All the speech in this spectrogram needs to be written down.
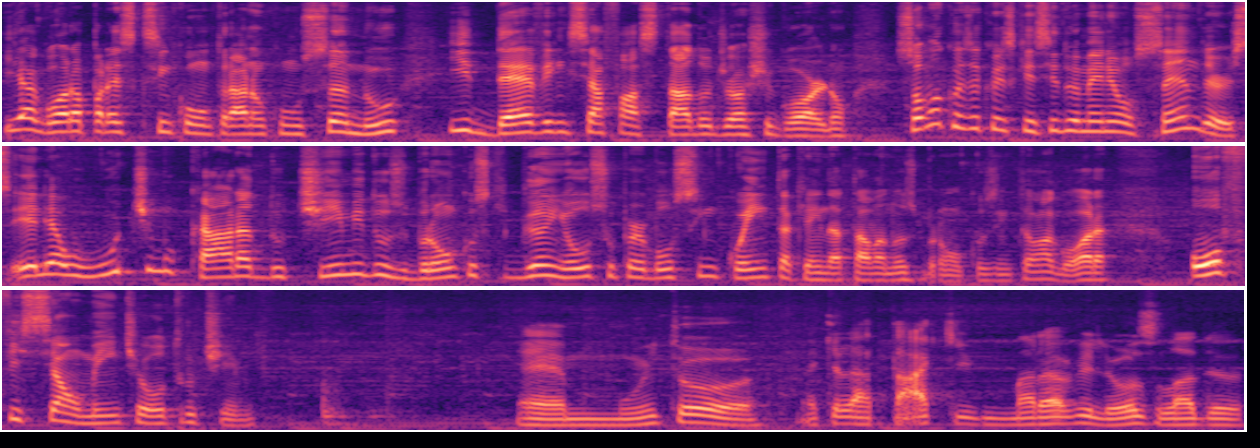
e agora parece que se encontraram com o Sanu e devem se afastar do Josh Gordon. Só uma coisa que eu esqueci do Emmanuel Sanders, ele é o último cara do time dos Broncos que ganhou o Super Bowl 50, que ainda estava nos Broncos, então agora oficialmente é outro time. É muito. aquele ataque maravilhoso lá do,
